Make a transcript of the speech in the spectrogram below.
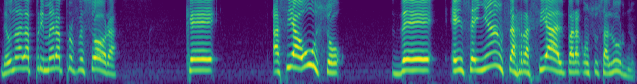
de una de las primeras profesoras que hacía uso de enseñanza racial para con sus alumnos,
